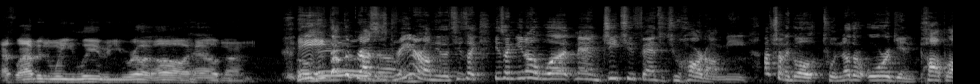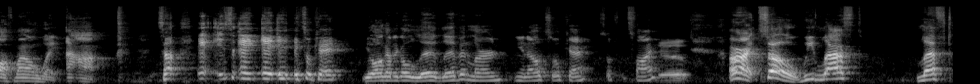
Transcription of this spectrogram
That's what happens when you leave and you realize, oh hell no. He, he thought the hell grass was greener on the other. He's like, he's like, you know what, man? G2 fans are too hard on me. I'm trying to go to another Oregon, pop off my own way. Uh-uh. So it, it's it, it, it's okay. You all got to go live, live and learn. You know, it's okay. So it's fine. Yeah. All right. So we last left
